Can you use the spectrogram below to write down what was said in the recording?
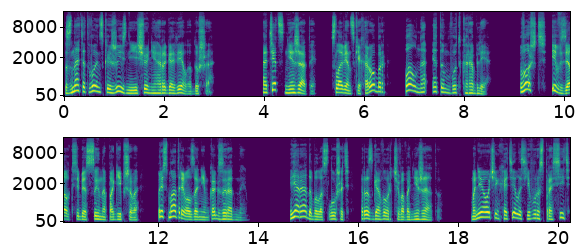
Знать от воинской жизни еще не ороговела душа. Отец нежатый, славянский хоробр, пал на этом вот корабле. Вождь и взял к себе сына погибшего, присматривал за ним, как за родным. Я рада была слушать разговорчивого Нежату. Мне очень хотелось его расспросить,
